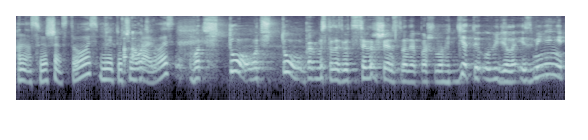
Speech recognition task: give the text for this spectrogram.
Она совершенствовалась, мне это очень А вот- нравилось. Вот, что, вот что, как бы сказать, вот совершенствование пошло? Где ты увидела изменения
